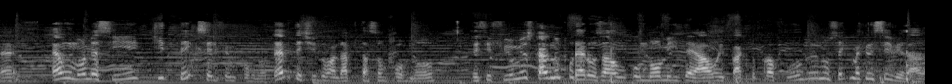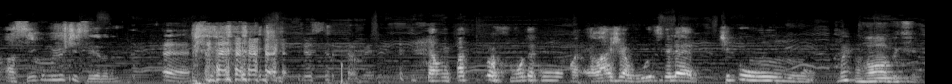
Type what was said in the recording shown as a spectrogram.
É, é um nome assim que tem que ser de filme pornô. Deve ter tido uma adaptação pornô desse filme e os caras não puderam usar o, o nome ideal, Impacto Profundo, eu não sei como é que eles se viraram. Assim como o Justiceiro, né? É. Justamente. Então, Impacto Profundo é com Elijah Wood, ele é tipo um. Um Hobbit.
